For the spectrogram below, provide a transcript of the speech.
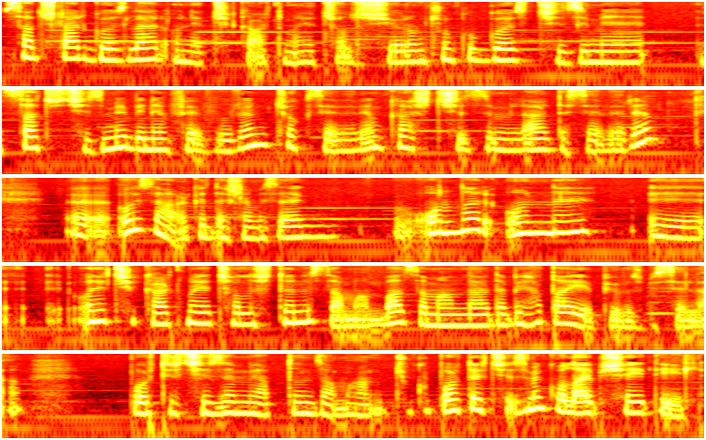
saçlar gözler öne çıkartmaya çalışıyorum. Çünkü göz çizimi, saç çizimi benim favorim. Çok severim. Kaş çizimler de severim. E, o yüzden arkadaşlar mesela onlar öne e, öne çıkartmaya çalıştığınız zaman bazı zamanlarda bir hata yapıyoruz mesela portre çizim yaptığın zaman çünkü portre çizimi kolay bir şey değil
